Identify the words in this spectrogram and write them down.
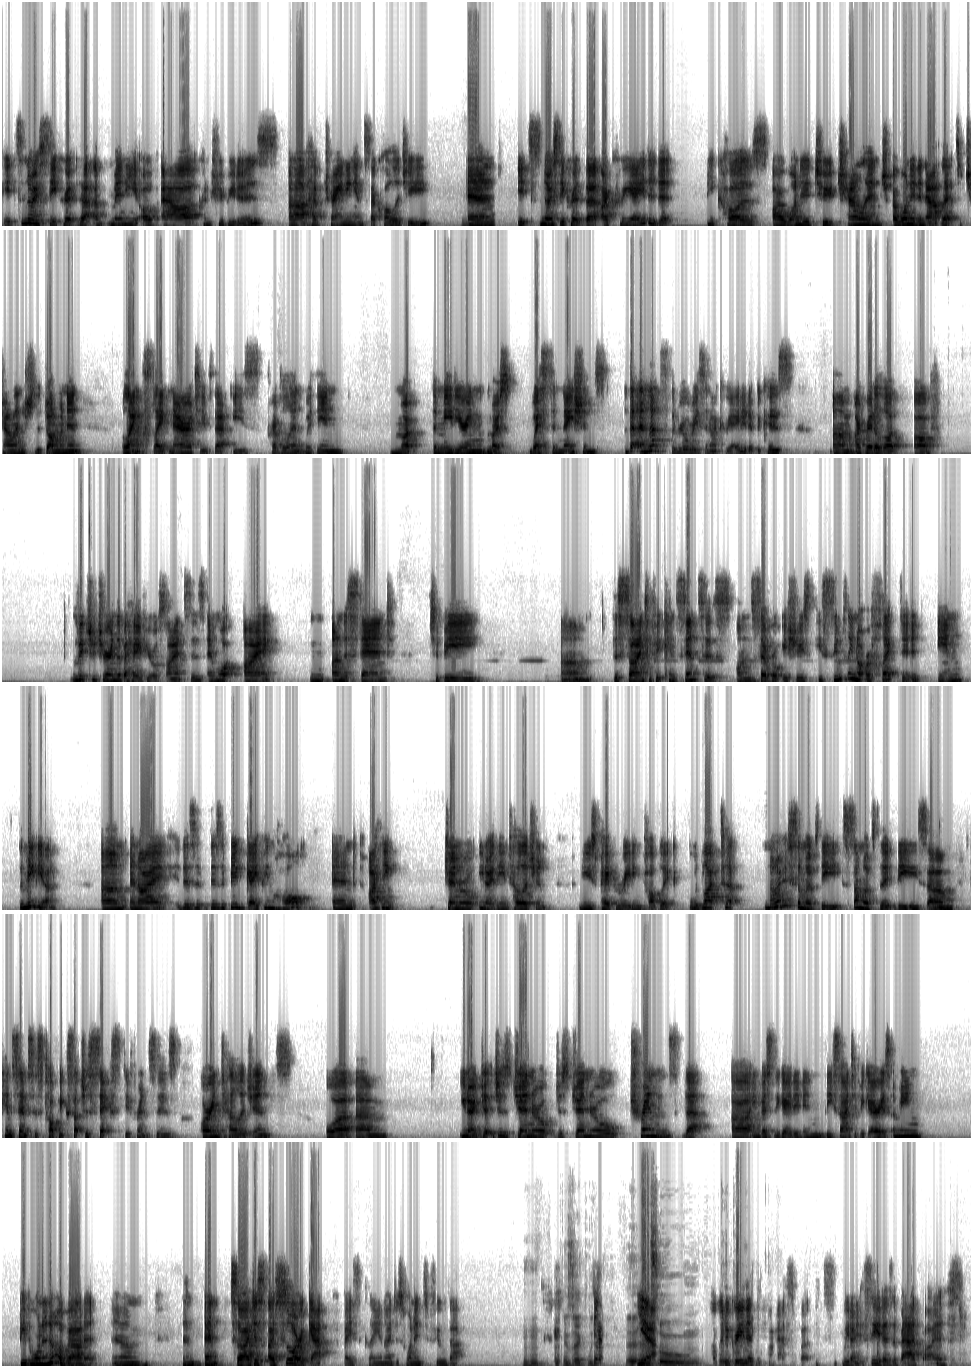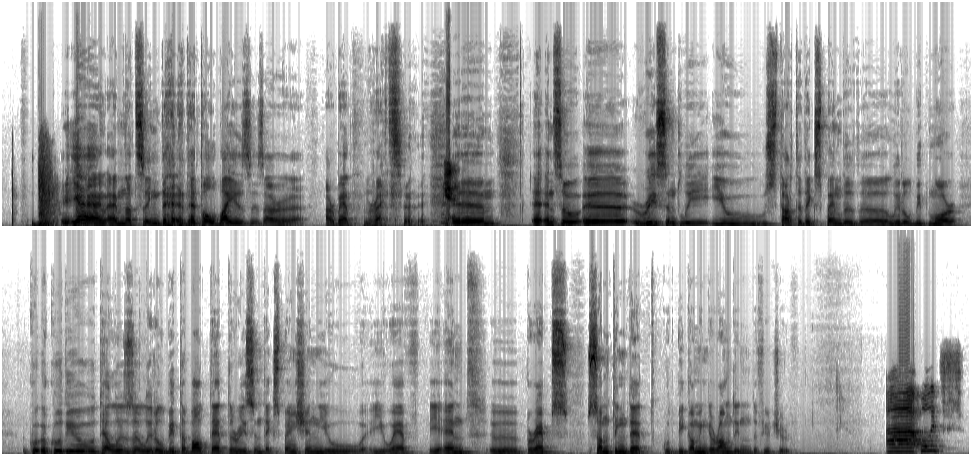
it's no secret that um, many of our contributors uh, have training in psychology, mm. and it's no secret that I created it because I wanted to challenge, I wanted an outlet to challenge the dominant blank slate narrative that is prevalent within mo- the media in most Western nations. And that's the real reason I created it because um, I've read a lot of literature in the behavioral sciences and what I understand to be um, the scientific consensus on several issues is simply not reflected in the media. Um, and I there's a there's a big gaping hole, and I think general you know the intelligent newspaper reading public would like to know some of the some of the, these um, consensus topics such as sex differences or intelligence or um, you know j- just general just general trends that are investigated in these scientific areas. I mean, people want to know about it, um, and and so I just I saw a gap basically, and I just wanted to fill that. Mm-hmm. Exactly. Yeah. Uh, yeah. So I would agree there's a bias, but we don't see it as a bad bias. Yeah, I'm not saying that, that all biases are uh, are bad, right? yeah. Um, and so uh, recently you started expanded a little bit more. C could you tell us a little bit about that, the recent expansion you you have, and uh, perhaps something that could be coming around in the future? Uh, well, it's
